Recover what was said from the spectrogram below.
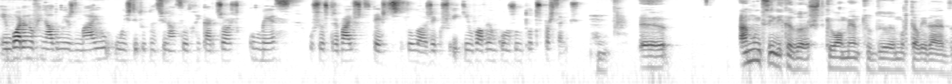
Embora no final do mês de maio o Instituto Nacional de Saúde Ricardo Jorge comece os seus trabalhos de testes serológicos e que envolvem um conjunto de outros parceiros. Uhum. Uh, há muitos indicadores de que o aumento de mortalidade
